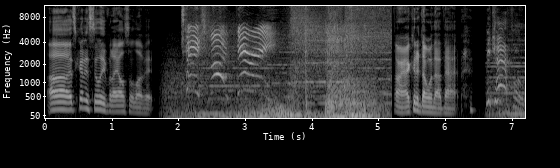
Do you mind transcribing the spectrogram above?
Uh, it's kind of silly, but I also love it. Taste my fury! Alright, I could have done without that. Be careful!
